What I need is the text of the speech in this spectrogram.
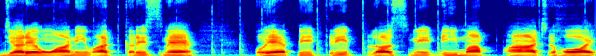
જ્યારે હું આની વાત કરીશ ને એપી થ્રી પ્લસની ડીમાં પાંચ હોય.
